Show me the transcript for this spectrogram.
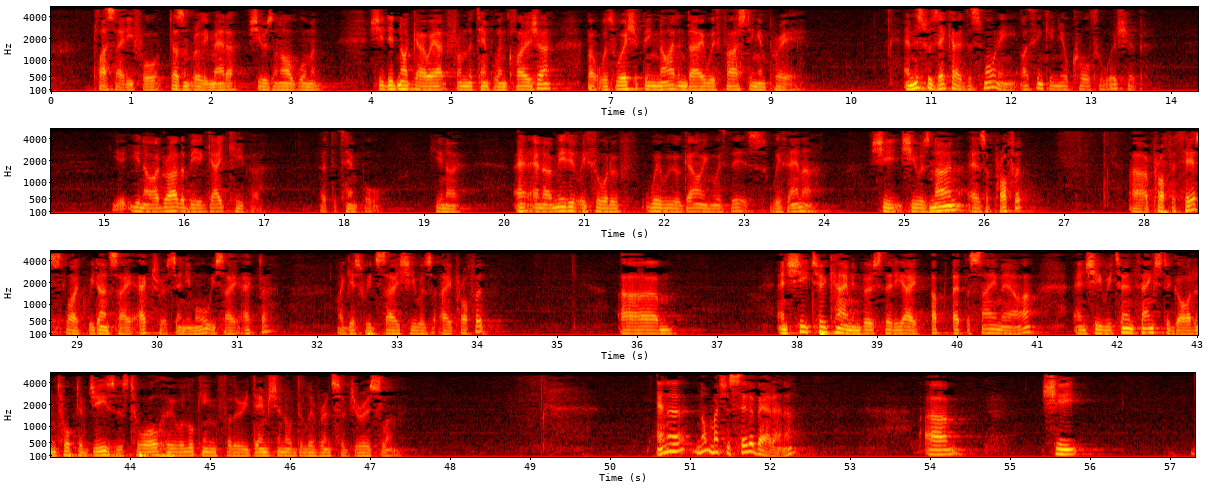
plus 84, doesn't really matter. She was an old woman. She did not go out from the temple enclosure, but was worshipping night and day with fasting and prayer. And this was echoed this morning, I think, in your call to worship. You, know, I'd rather be a gatekeeper at the temple, you know. And, and I immediately thought of where we were going with this, with Anna. She, she was known as a prophet, uh, a prophetess, like we don't say actress anymore, we say actor. I guess we'd say she was a prophet. Um, and she too came in verse 38 up at the same hour, and she returned thanks to God and talked of Jesus to all who were looking for the redemption or deliverance of Jerusalem. Anna, not much is said about Anna. Um, she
